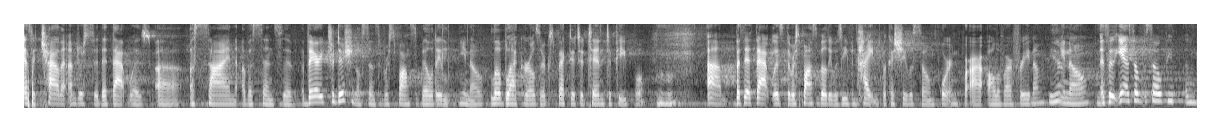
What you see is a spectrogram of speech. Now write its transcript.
as a child, I understood that that was uh, a sign of a sense of, a very traditional sense of responsibility. You know, little black girls are expected to tend to people. Mm-hmm. Um, but that that was, the responsibility was even heightened because she was so important for our, all of our freedom, yeah. you know? And so, yeah, so, so people, um,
